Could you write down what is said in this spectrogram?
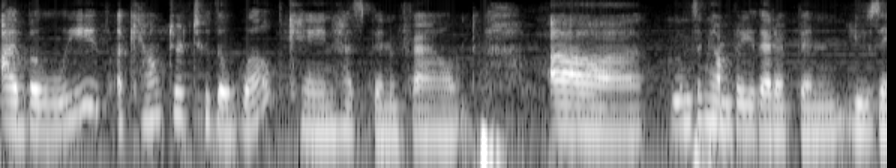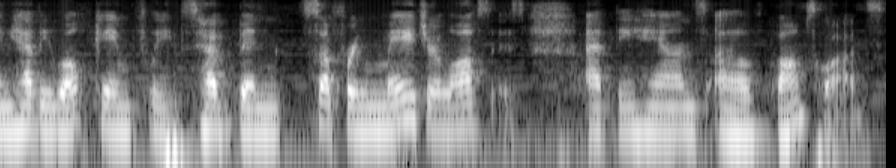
I believe a counter to the whelp cane has been found. Uh, Goons and Company that have been using heavy whelp cane fleets have been suffering major losses at the hands of bomb squads.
